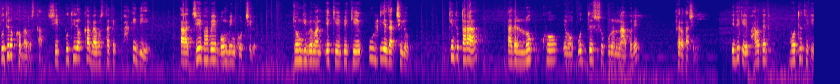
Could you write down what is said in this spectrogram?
প্রতিরক্ষা ব্যবস্থা, সেই প্রতিরক্ষা ব্যবস্থাকে ফাঁকি দিয়ে তারা যেভাবে বোম্বিং করছিল, জঙ্গি বিমান এঁকে বেঁকে উল্টিয়ে যাচ্ছিল কিন্তু তারা তাদের লক্ষ্য এবং উদ্দেশ্য পূরণ না করে ফেরত আসেনি। এদিকে ভারতের মধ্য থেকে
